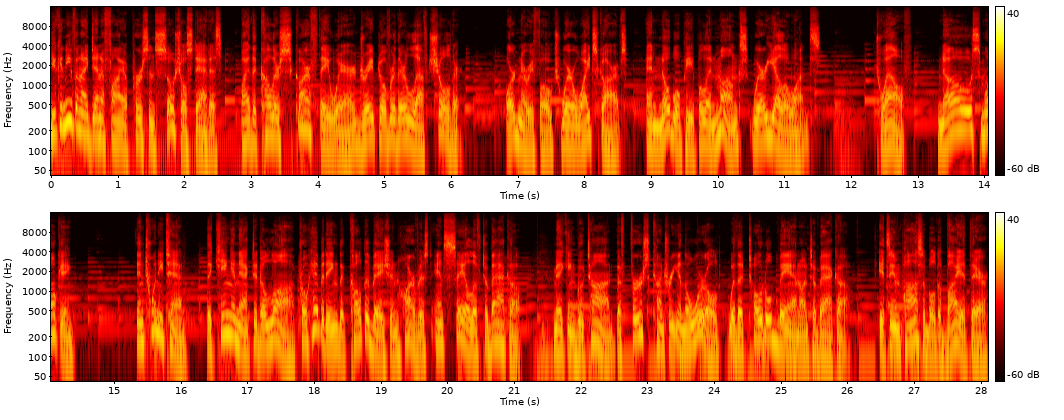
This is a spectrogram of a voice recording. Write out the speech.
You can even identify a person's social status by the color scarf they wear draped over their left shoulder. Ordinary folks wear white scarves, and noble people and monks wear yellow ones. 12. No smoking. In 2010, the king enacted a law prohibiting the cultivation, harvest, and sale of tobacco, making Bhutan the first country in the world with a total ban on tobacco. It's impossible to buy it there,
